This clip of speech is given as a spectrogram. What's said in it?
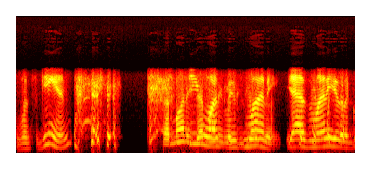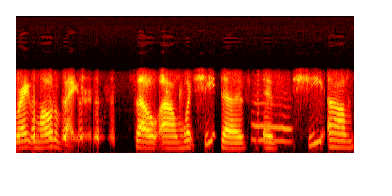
Once again, that money, she that wants money this money. yes, money is a great motivator. So um what she does is she um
